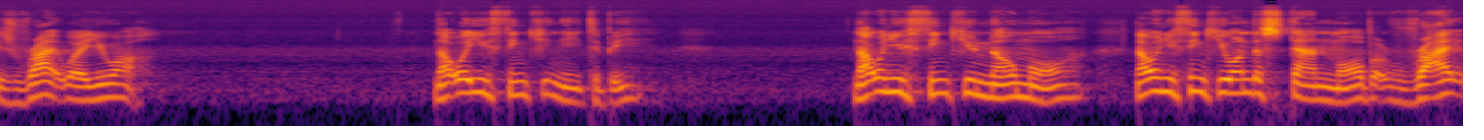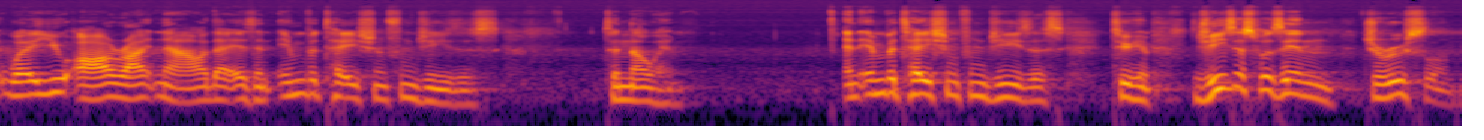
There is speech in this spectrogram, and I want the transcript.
is right where you are. Not where you think you need to be. Not when you think you know more, not when you think you understand more, but right where you are right now, there is an invitation from Jesus to know him. An invitation from Jesus to him. Jesus was in Jerusalem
